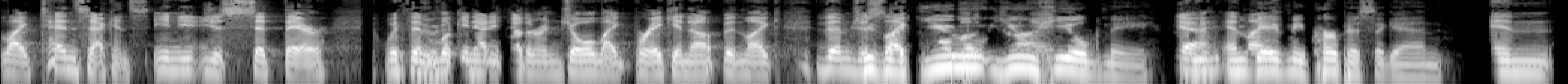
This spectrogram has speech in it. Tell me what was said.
like 10 seconds and you just sit there with them Dude. looking at each other and Joel like breaking up and like them just he's like, you you crying. healed me Yeah, you, and, you like- gave me purpose again and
